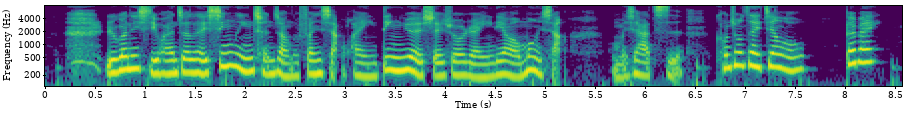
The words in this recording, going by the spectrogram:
如果你喜欢这类心灵成长的分享，欢迎订阅。谁说人一定要有梦想？我们下次空中再见喽，拜拜。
